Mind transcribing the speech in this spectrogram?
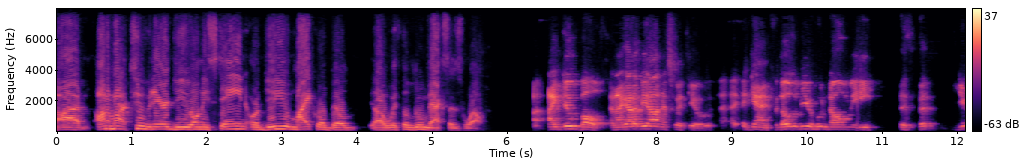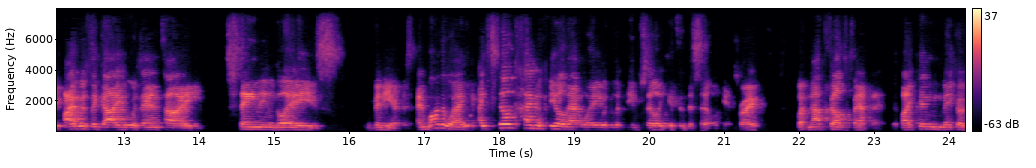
Uh, on a Mark II veneer, do you only stain or do you micro build uh, with the Lumex as well? I do both, and I got to be honest with you. Again, for those of you who know me, the, the, you, I was the guy who was anti staining glaze veneers. And by the way, I still kind of feel that way with lithium silicates and disilicates, right? But not feldspathic. If I can make a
